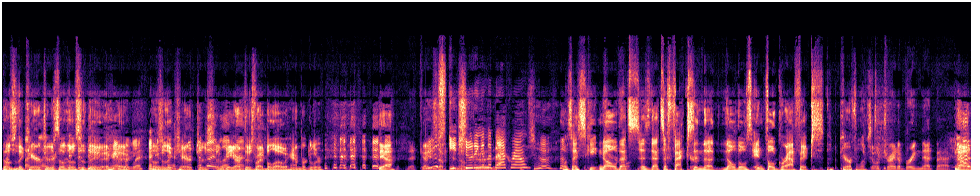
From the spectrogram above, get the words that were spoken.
Those are the characters. So those are the uh, those are the characters. I like B. that. Arthur's right below Hamburglar. Yeah. That Were you skeet shooting in the background? Was I ski? No, that's that's effects in the no those infographics. Careful, Lex. Don't try to bring that back. No,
